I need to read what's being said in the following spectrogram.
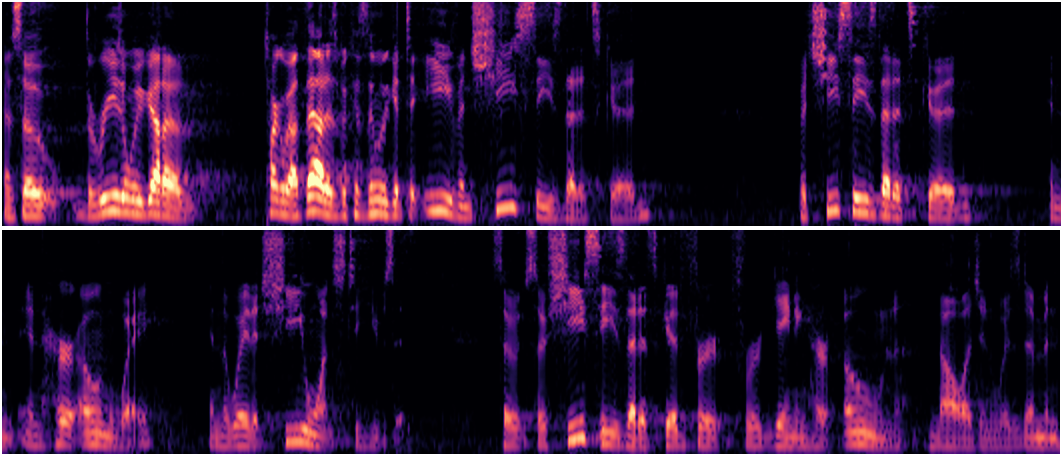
And so the reason we've got to talk about that is because then we get to Eve and she sees that it's good, but she sees that it's good in, in her own way in the way that she wants to use it. So, so she sees that it's good for, for gaining her own knowledge and wisdom, and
